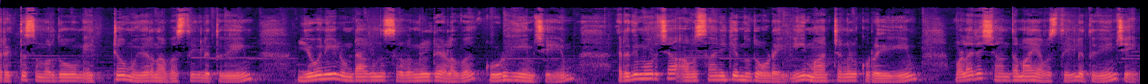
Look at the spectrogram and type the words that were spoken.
രക്തസമ്മർദ്ദവും ഏറ്റവും ഉയർന്ന അവസ്ഥയിലെത്തുകയും യോനിയിൽ ഉണ്ടാകുന്ന സ്രവങ്ങളുടെ അളവ് കൂടുകയും ചെയ്യും. രതിമൂർച്ച അവസാനിക്കുന്നതോടെ ഈ മാറ്റങ്ങൾ കുറയുകയും വളരെ ശാന്തമായ അവസ്ഥയിൽ എത്തുകയും ചെയ്യും.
